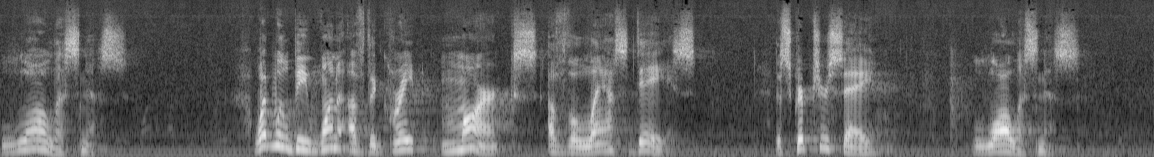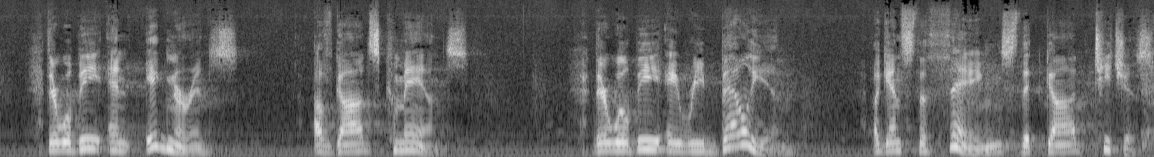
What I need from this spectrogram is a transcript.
lawlessness. What will be one of the great marks of the last days? The scriptures say lawlessness. There will be an ignorance of God's commands. There will be a rebellion against the things that God teaches.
